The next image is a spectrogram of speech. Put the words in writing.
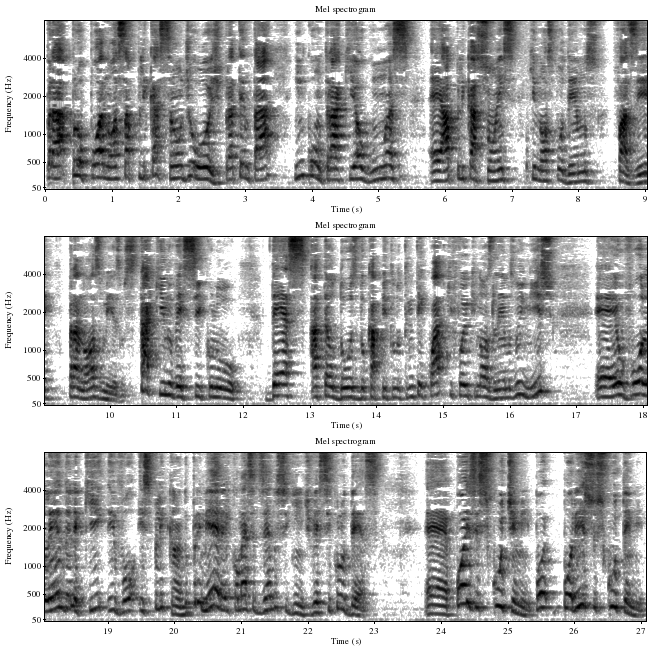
para propor a nossa aplicação de hoje, para tentar encontrar aqui algumas é, aplicações que nós podemos fazer para nós mesmos. Está aqui no versículo 10 até o 12 do capítulo 34, que foi o que nós lemos no início. É, eu vou lendo ele aqui e vou explicando. Primeiro, ele começa dizendo o seguinte, versículo 10. É, pois escute-me, por, por isso escutem-me,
